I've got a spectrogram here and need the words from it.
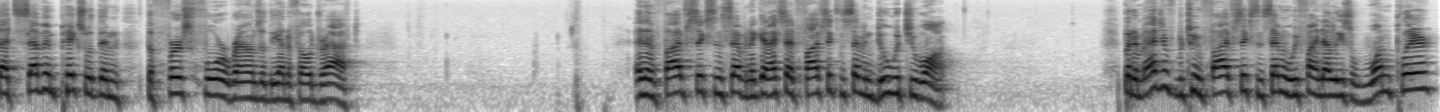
That's seven picks within the first four rounds of the NFL draft. And then five, six, and seven. Again, I said five, six, and seven, do what you want. But imagine between five, six, and seven, we find at least one player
